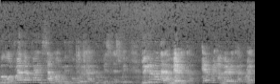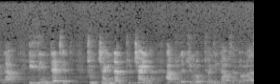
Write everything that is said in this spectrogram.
We would rather find someone with whom we can do business with. Do you know that America, every American right now, is indebted to China, to China, up to the tune of twenty thousand dollars.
